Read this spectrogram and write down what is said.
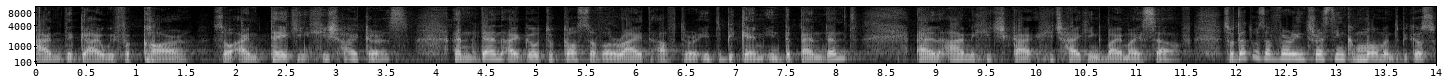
I'm the guy with a car, so I'm taking hitchhikers. And then I go to Kosovo right after it became independent, and I'm hitchhiking by myself. So that was a very interesting moment because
